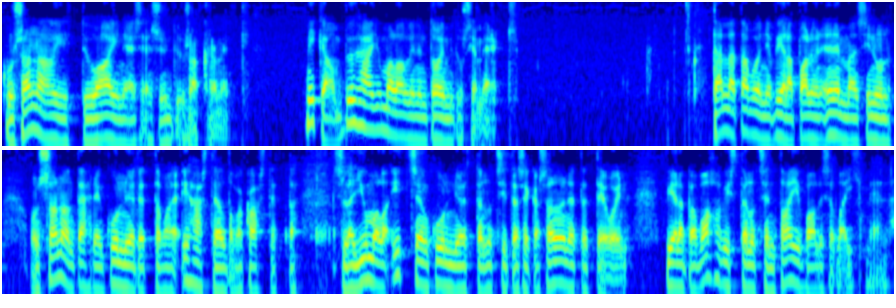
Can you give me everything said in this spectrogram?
Kun sana liittyy aineeseen, syntyy sakramentti. Mikä on pyhä jumalallinen toimitus ja merkki? Tällä tavoin ja vielä paljon enemmän sinun on sanan tähden kunnioitettava ja ihasteltava kastetta, sillä Jumala itse on kunnioittanut sitä sekä sanoin että teoin, vieläpä vahvistanut sen taivaallisella ihmeellä.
